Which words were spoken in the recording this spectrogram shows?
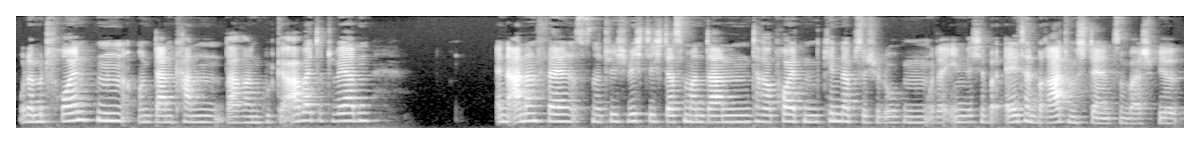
oder mit Freunden und dann kann daran gut gearbeitet werden. In anderen Fällen ist es natürlich wichtig, dass man dann Therapeuten, Kinderpsychologen oder ähnliche Elternberatungsstellen zum Beispiel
